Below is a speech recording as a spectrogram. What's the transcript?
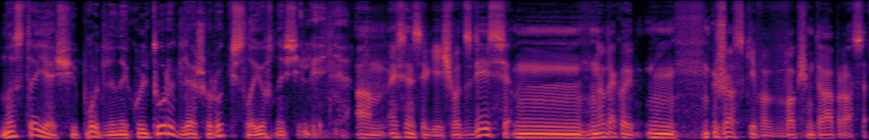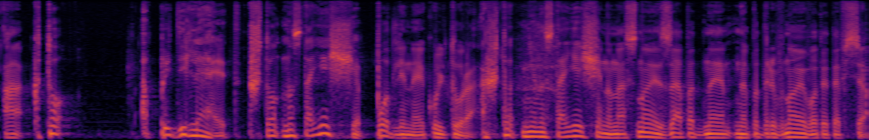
настоящей подлинной культуры для широких слоев населения. А, Александр Сергеевич, вот здесь, ну, такой жесткий, в общем-то, вопрос. А кто определяет, что настоящая подлинная культура, а что не настоящее наносное западное подрывное вот это все?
